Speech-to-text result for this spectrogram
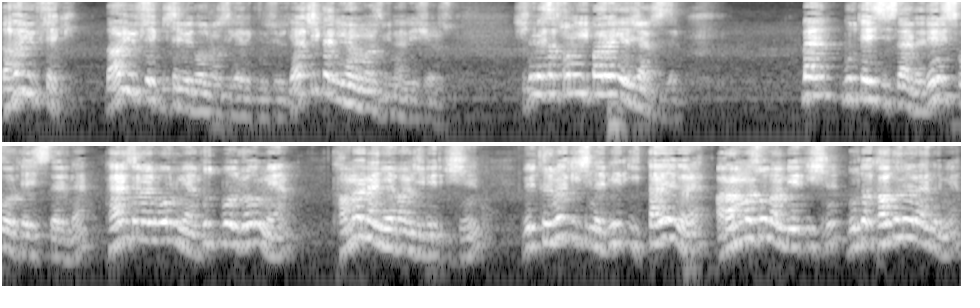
daha yüksek, daha yüksek bir seviyede olması gerektiğini söylüyoruz. Gerçekten inanılmaz günler yaşıyoruz. Şimdi mesela son ihbara geleceğim size. Ben bu tesislerde, deniz spor tesislerine personel olmayan, futbolcu olmayan tamamen yabancı bir kişinin ve tırnak içinde bir iddiaya göre aranması olan bir kişinin burada kaldığını öğrendim ya.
